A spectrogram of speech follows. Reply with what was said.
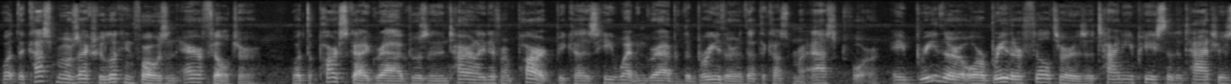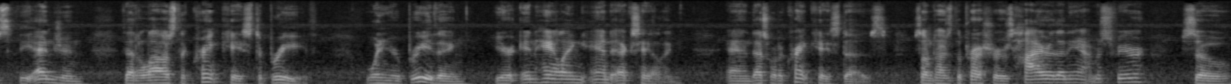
What the customer was actually looking for was an air filter what the parts guy grabbed was an entirely different part because he went and grabbed the breather that the customer asked for. A breather or breather filter is a tiny piece that attaches to the engine that allows the crankcase to breathe. When you're breathing, you're inhaling and exhaling, and that's what a crankcase does. Sometimes the pressure is higher than the atmosphere, so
